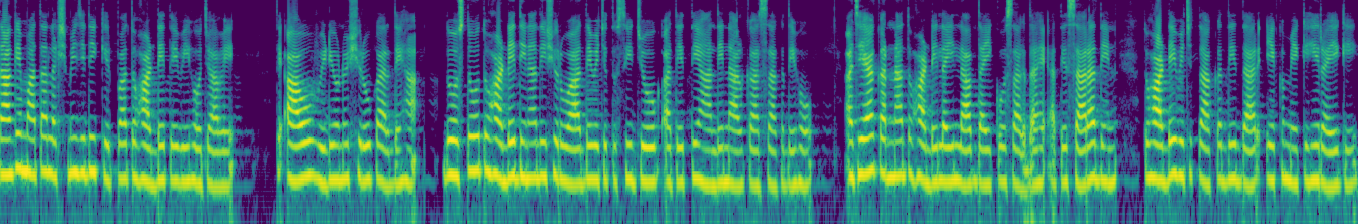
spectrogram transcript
ਤਾਂ ਕਿ ਮਾਤਾ ਲక్ష్ਮੀ ਜੀ ਦੀ ਕਿਰਪਾ ਤੁਹਾਡੇ ਤੇ ਵੀ ਹੋ ਜਾਵੇ। ਤੇ ਆਓ ਵੀਡੀਓ ਨੂੰ ਸ਼ੁਰੂ ਕਰਦੇ ਹਾਂ। ਦੋਸਤੋ, ਤੁਹਾਡੇ ਦਿਨਾਂ ਦੀ ਸ਼ੁਰੂਆਤ ਦੇ ਵਿੱਚ ਤੁਸੀਂ ਯੋਗ ਅਤੇ ਧਿਆਨ ਦੇ ਨਾਲ ਕਰ ਸਕਦੇ ਹੋ। ਅਜਿਹਾ ਕਰਨਾ ਤੁਹਾਡੇ ਲਈ ਲਾਭਦਾਇਕ ਹੋ ਸਕਦਾ ਹੈ ਅਤੇ ਸਾਰਾ ਦਿਨ ਤੁਹਾਡੇ ਵਿੱਚ ਤਾਕਤ ਦੀ ਦਰ ਇੱਕਮਿਕ ਹੀ ਰਹੇਗੀ।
